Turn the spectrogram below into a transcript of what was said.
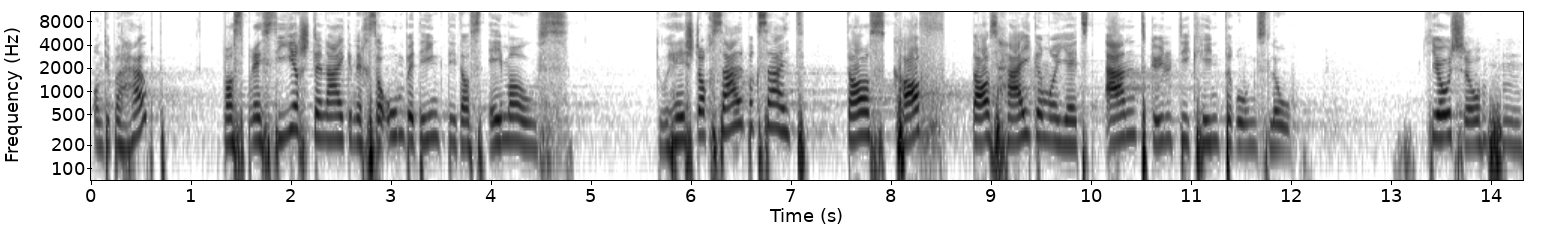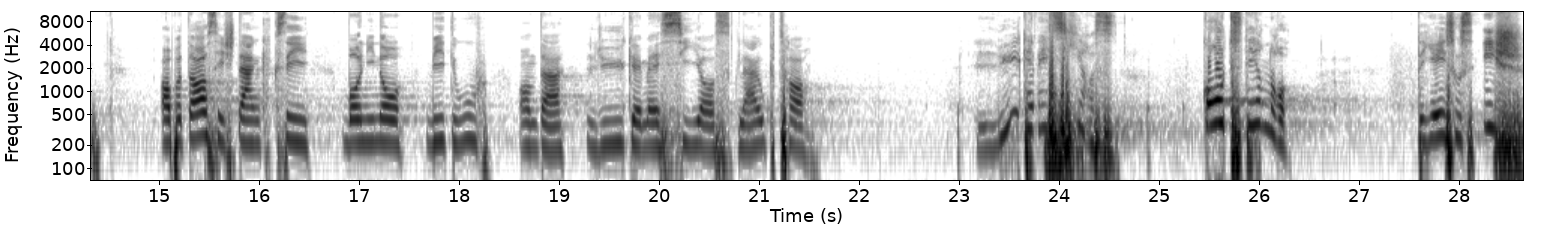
Und überhaupt, was pressierst du denn eigentlich so unbedingt in das Emmaus? Du hast doch selber gesagt, das Kaff, das heigen wir jetzt endgültig hinter uns lassen. Ja, schon. Hm. Aber das war dann, als ich noch, wie du, an den Lüge-Messias geglaubt habe. Lüge-Messias? Geht dir noch? Der Jesus ist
